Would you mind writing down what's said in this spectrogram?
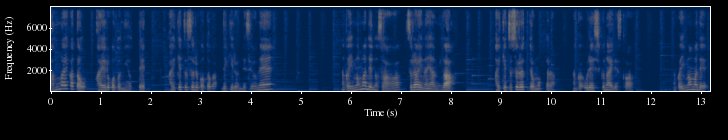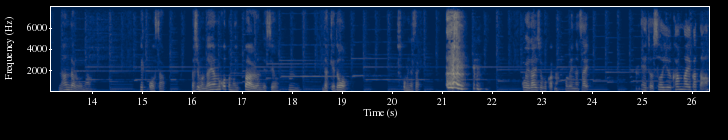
考え方を変えることによって解決することができるんですよね。なんか今までのさ、辛い悩みが解決するって思ったら、なんか嬉しくないですか？なんか今まで、なんだろうな。結構さ、私も悩むこともいっぱいあるんですよ。うん。だけど、ごめんなさい。声大丈夫かな？ごめんなさい。えっ、ー、と、そういう考え方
